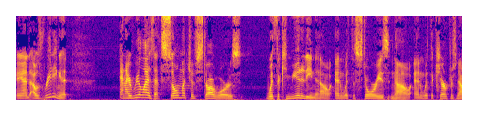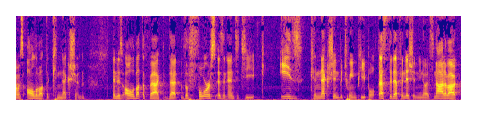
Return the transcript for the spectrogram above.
And I was reading it, and I realized that so much of Star Wars, with the community now, and with the stories now, and with the characters now, is all about the connection, and is all about the fact that the Force as an entity is connection between people. That's the definition. You know, it's not about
